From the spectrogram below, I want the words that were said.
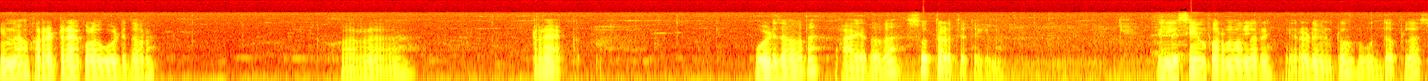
ಇನ್ನು ಹೊರ ಟ್ರ್ಯಾಕ್ ಒಳಗೆ ಓಡಿದವ್ರು? ಹೊರ ಟ್ರ್ಯಾಕ್ ಓಡಿದವ್ರದ ಆಯತದ ಸುತ್ತಳತೆ ತೆಗಿನ ಇಲ್ಲಿ ಸೇಮ್ ಫಾರ್ಮುಲಾ ರೀ. ಎರಡು ಇಂಟು ಉದ್ದ ಪ್ಲಸ್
